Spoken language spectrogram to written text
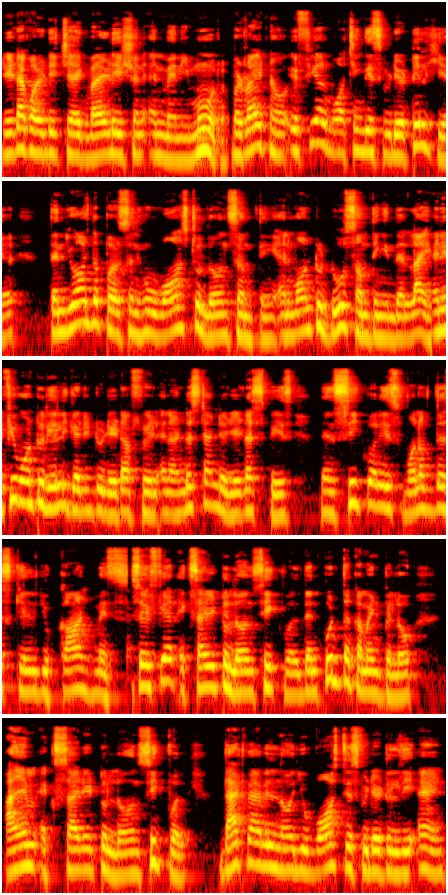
data quality check, validation and many more. But right now, if you are watching this video till here, then you are the person who wants to learn something and want to do something in their life. And if you want to really get into data field and understand your data space, then SQL is one of the skills you can't miss. So if you are excited to learn SQL, then put the comment below. I am excited to learn SQL. That way I will know you watched this video till the end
